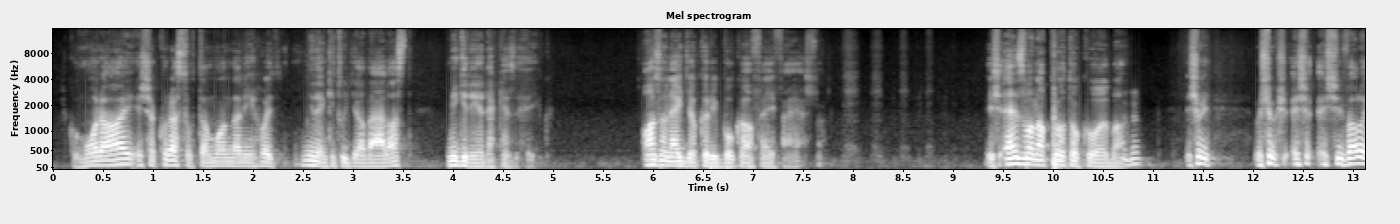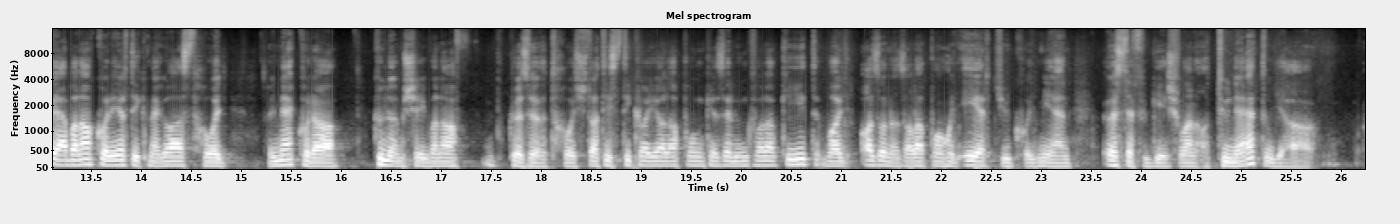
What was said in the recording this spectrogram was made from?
És akkor moraj, és akkor azt szoktam mondani, hogy mindenki tudja a választ, migrénre kezeljük. Az a leggyakoribb oka a fejfájásnak. És ez van a protokollban. Uh-huh. És, hogy, és, és, és, és valójában akkor értik meg azt, hogy, hogy mekkora különbség van a között, hogy statisztikai alapon kezelünk valakit, vagy azon az alapon, hogy értjük, hogy milyen összefüggés van a tünet, ugye a,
